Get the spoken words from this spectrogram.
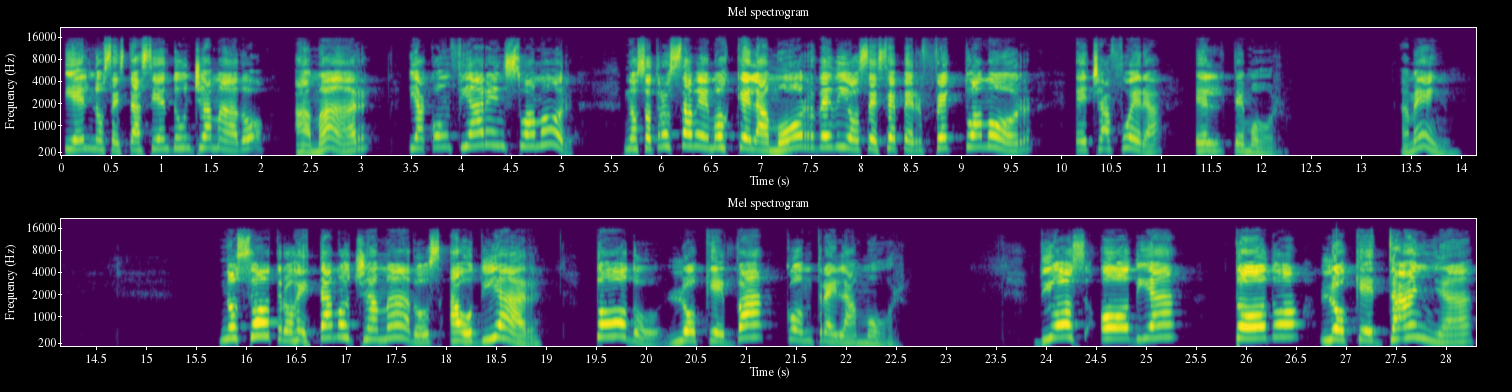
Y Él nos está haciendo un llamado a amar y a confiar en su amor. Nosotros sabemos que el amor de Dios, ese perfecto amor, echa fuera el temor. Amén. Nosotros estamos llamados a odiar todo lo que va contra el amor. Dios odia todo lo que daña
